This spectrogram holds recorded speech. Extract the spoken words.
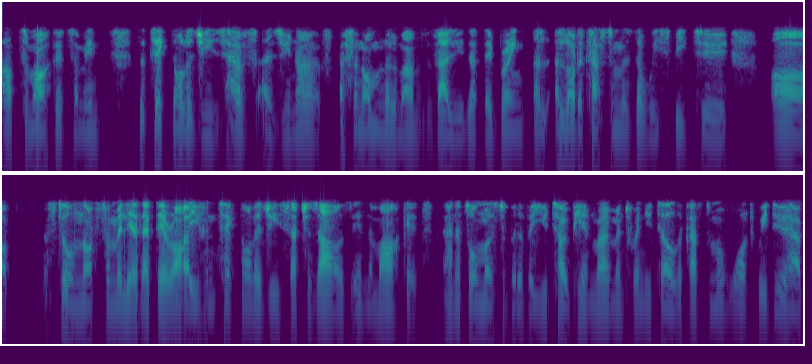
out to markets. I mean, the technologies have, as you know, a phenomenal amount of value that they bring. A, a lot of customers that we speak to are still not familiar that there are even technologies such as ours in the market. And it's almost a bit of a utopian moment when you tell the customer what we do have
